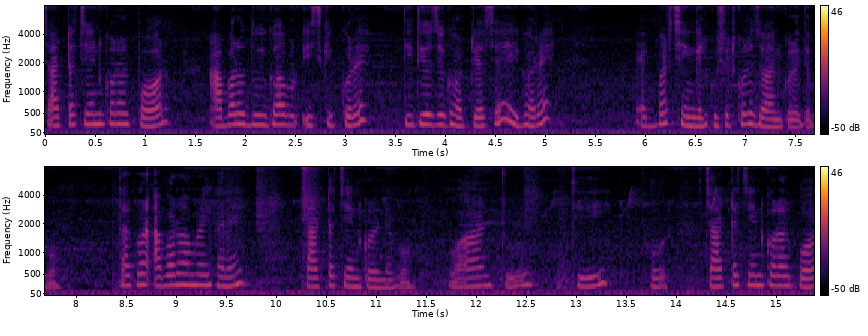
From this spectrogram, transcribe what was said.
চারটা চেন করার পর আবারও দুই ঘর স্কিপ করে তৃতীয় যে ঘরটি আছে, এই ঘরে একবার সিঙ্গেল কুশেট করে জয়েন করে দেব। তারপর আবারও আমরা এখানে চারটা চেন করে নেব। ওয়ান টু থ্রি ফোর চারটা চেন করার পর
